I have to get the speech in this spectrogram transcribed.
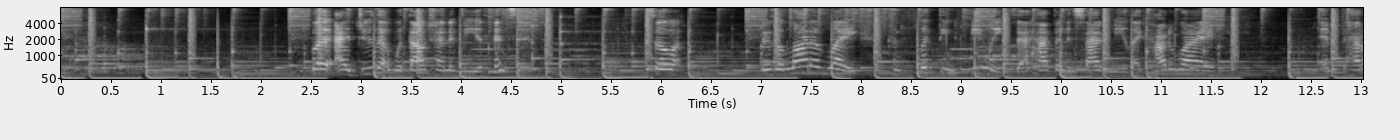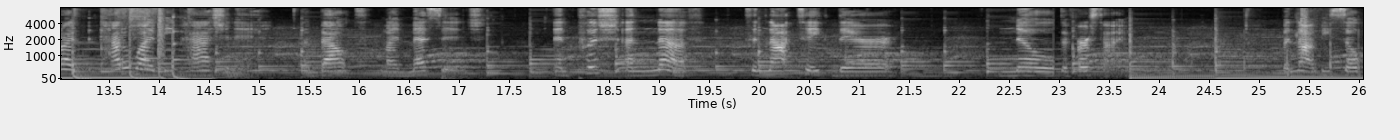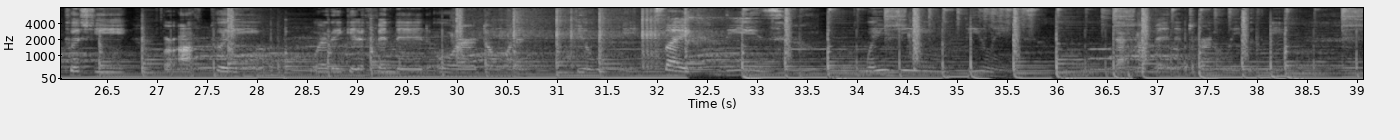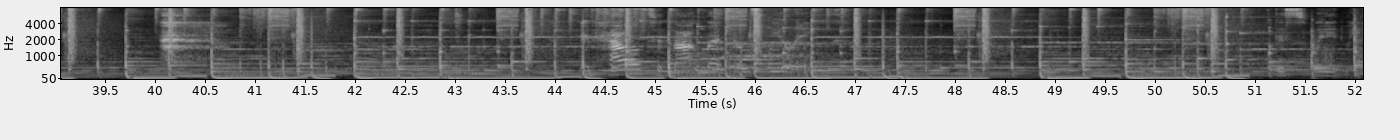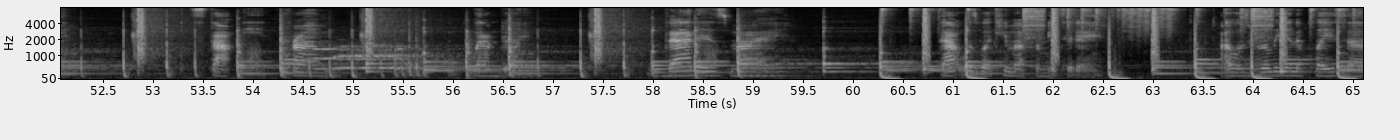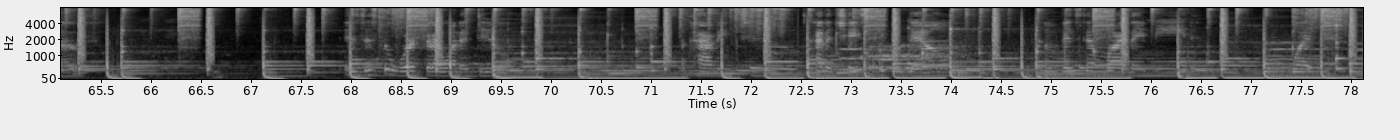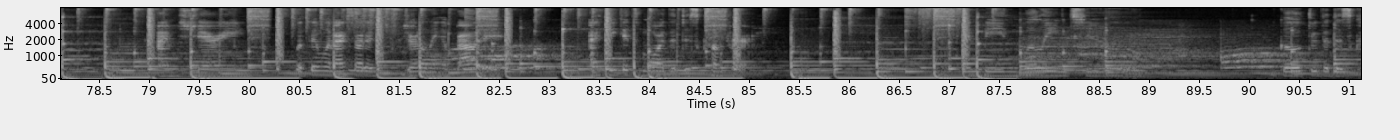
but I do that without trying to be offensive. So there's a lot of like conflicting feelings that happen inside of me. Like, how do I, and how do I, how do I be passionate about my message and push enough to not take their no the first time, but not be so pushy or off-putting where they get offended or don't want to deal with me. It's like these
